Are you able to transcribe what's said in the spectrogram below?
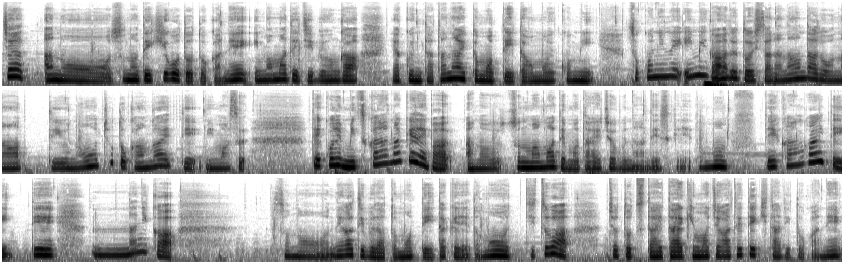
じゃあ、あのその出来事とかね今まで自分が役に立たないと思っていた思い込みそこにね意味があるとしたら何だろうなっていうのをちょっと考えてみます。でこれ見つからなければあのそのままでも大丈夫なんですけれどもで考えていって何かそのネガティブだと思っていたけれども実はちょっと伝えたい気持ちが出てきたりとかね、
